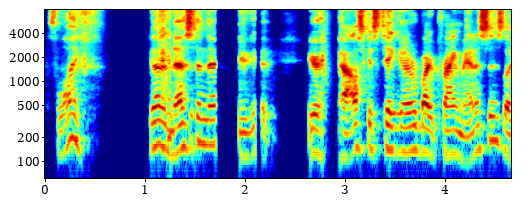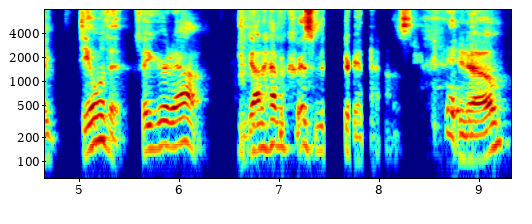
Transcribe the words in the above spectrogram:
it's life. You got a nest in there. You get your house gets taken over by praying mantises. Like, deal with it. Figure it out. You got to have a Christmas tree in the house. You know.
